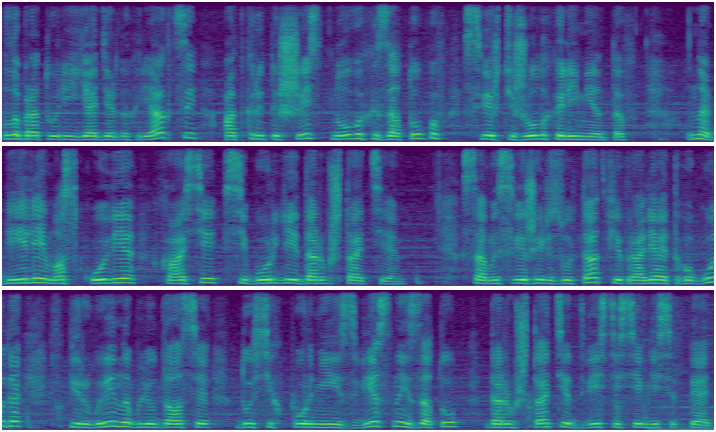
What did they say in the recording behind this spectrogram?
В лаборатории ядерных реакций открыты шесть новых изотопов сверхтяжелых элементов – Набелия, Московия, Хасе, Сиборге и Дармштадте. Самый свежий результат февраля этого года впервые наблюдался до сих пор неизвестный изотоп Дармштадте-275.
